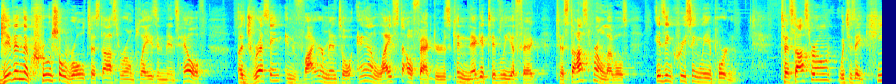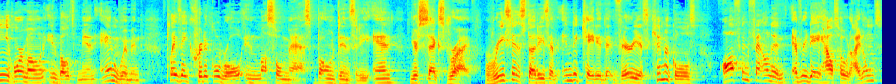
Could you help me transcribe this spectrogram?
Given the crucial role testosterone plays in men's health, addressing environmental and lifestyle factors can negatively affect testosterone levels is increasingly important. Testosterone, which is a key hormone in both men and women, plays a critical role in muscle mass, bone density, and your sex drive. Recent studies have indicated that various chemicals often found in everyday household items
